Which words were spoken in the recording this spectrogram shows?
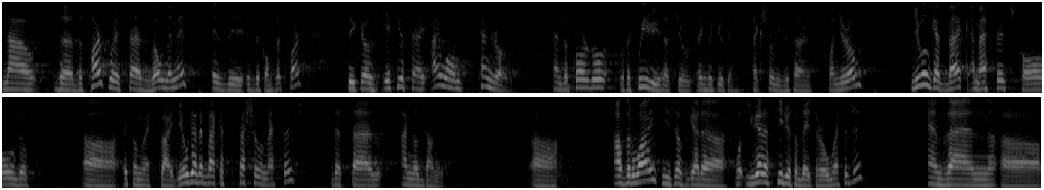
Now, the, the part where it says row limit is the, is the complex part, because if you say, I want 10 rows, and the portal or the query that you're executing actually returns 20 rows, you will get back a message called, uh, it's on the next slide, you'll get back a special message that says, I'm not done yet. Uh, otherwise, you just get a, well, you get a series of data row messages, and then, uh,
